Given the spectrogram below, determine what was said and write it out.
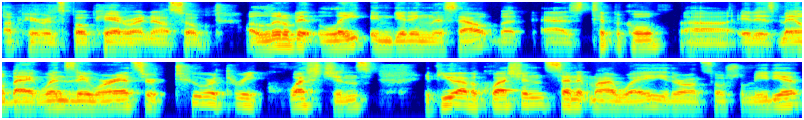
up here in Spokane right now. So a little bit late in getting this out, but as typical, uh, it is Mailbag Wednesday. We'll answer two or three questions. If you have a question, send it my way either on social media.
